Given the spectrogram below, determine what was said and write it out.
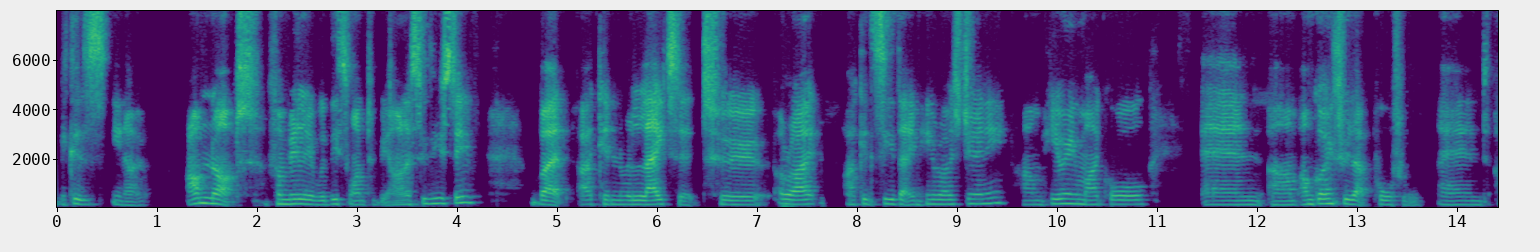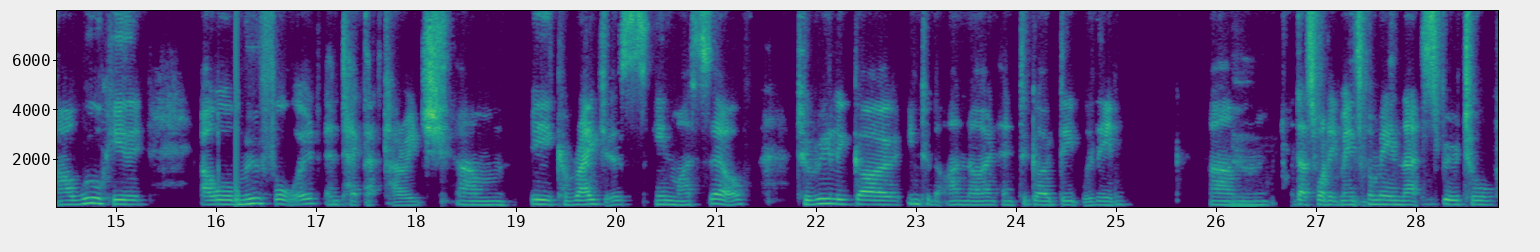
because, you know, I'm not familiar with this one, to be honest with you, Steve, but I can relate it to, all right, I can see that in Hero's Journey. I'm hearing my call and um, I'm going through that portal and I will hear, I will move forward and take that courage, um, be courageous in myself to really go into the unknown and to go deep within. Um, yeah. That's what it means for me in that spiritual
